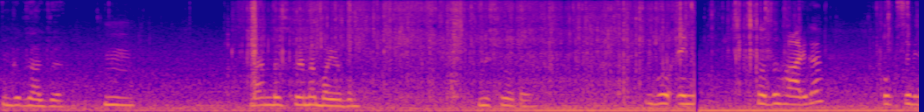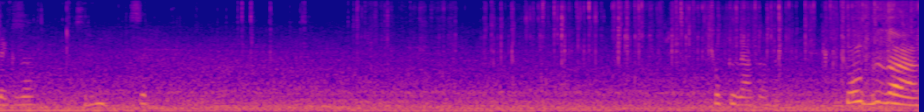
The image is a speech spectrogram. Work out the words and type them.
Çok güzel duruyor. Hmm. Ben bisküvime bayıldım. Misli odaya. Bu en tadı harika. Kokusu bile güzel. Sırayım mı? Sık. Çok güzel tadı. Çok güzel.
